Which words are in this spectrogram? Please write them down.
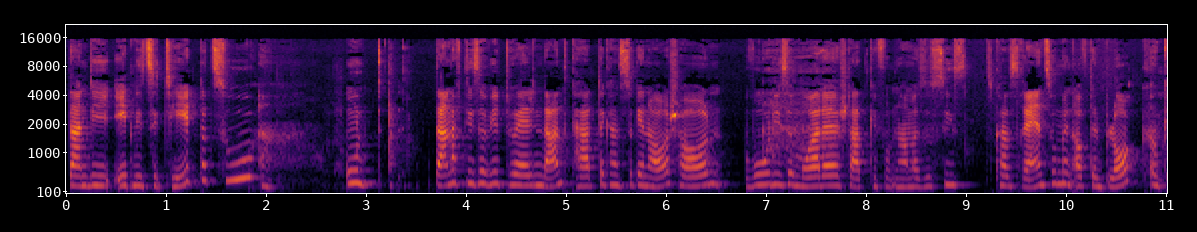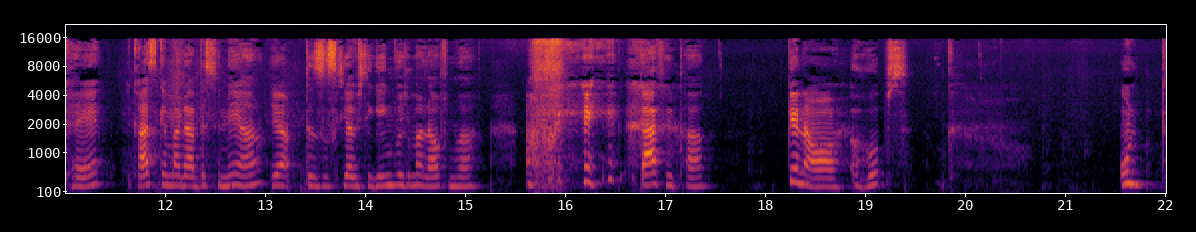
Dann die Ethnizität dazu. Ah. Und dann auf dieser virtuellen Landkarte kannst du genau schauen, wo diese Morde stattgefunden haben. Also du, siehst, du kannst reinzoomen auf den Block. Okay. Krass, gehen wir da ein bisschen näher. Ja. Das ist, glaube ich, die Gegend, wo ich immer laufen war. Okay. Garfield Park. Genau. Hups. Okay. Und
